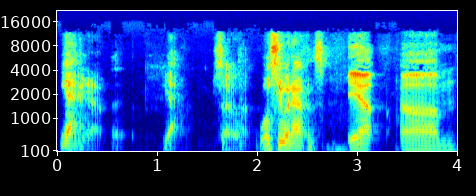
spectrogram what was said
Yeah, Yeah. yeah. So we'll see what happens. Yeah. Um,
